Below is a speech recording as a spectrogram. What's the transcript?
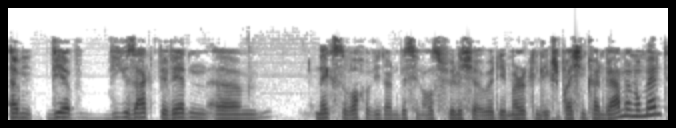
Ähm, wir, wie gesagt, wir werden ähm, nächste Woche wieder ein bisschen ausführlicher über die American League sprechen können. Wir haben im Moment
